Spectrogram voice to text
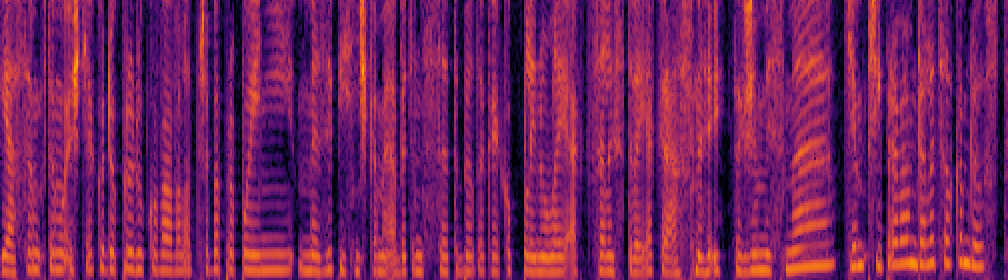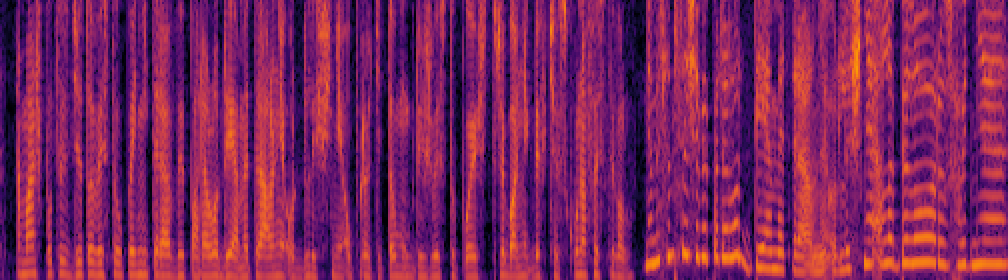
Já jsem k tomu ještě jako doprodukovávala třeba propojení mezi písničkami, aby ten set byl tak jako plynulej a celistvý a krásný. Takže my jsme těm přípravám dali celkem dost. A máš pocit, že to vystoupení teda vypadalo diametrálně odlišně oproti tomu, když vystupuješ třeba někde v Česku na festivalu? Nemyslím si, že vypadalo diametrálně odlišně, ale bylo rozhodně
